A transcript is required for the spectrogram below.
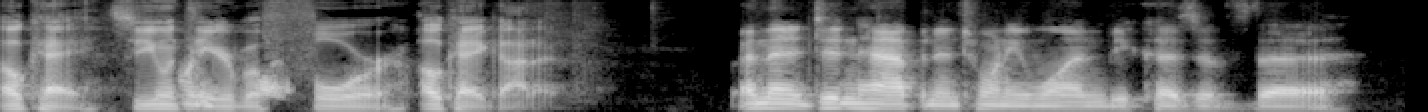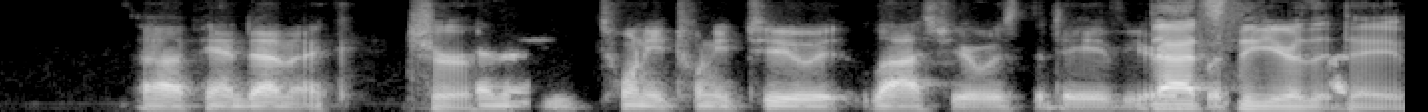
Okay, so you went the year before. Okay, got it. and then it didn't happen in 21 because of the uh, pandemic. Sure, And then 2022 it, last year was the Dave year. that's the year that Dave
